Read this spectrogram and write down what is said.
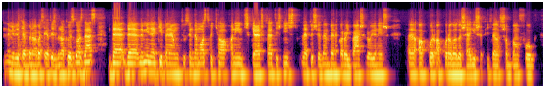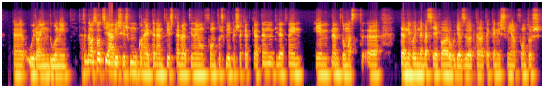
nem mindig ebben a beszélgetésben a közgazdász, de, de, de mindenképpen elmondjuk szerintem azt, hogy ha, nincs kereslet, és nincs lehetőség az embernek arra, hogy vásároljon, és uh, akkor, akkor a gazdaság is egy lassabban fog uh, újraindulni. Szerintem a szociális és munkahelyteremtés területén nagyon fontos lépéseket kell tennünk, illetve én, én nem tudom azt tenni, hogy ne beszéljek arról, hogy a zöld területeken is milyen fontos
